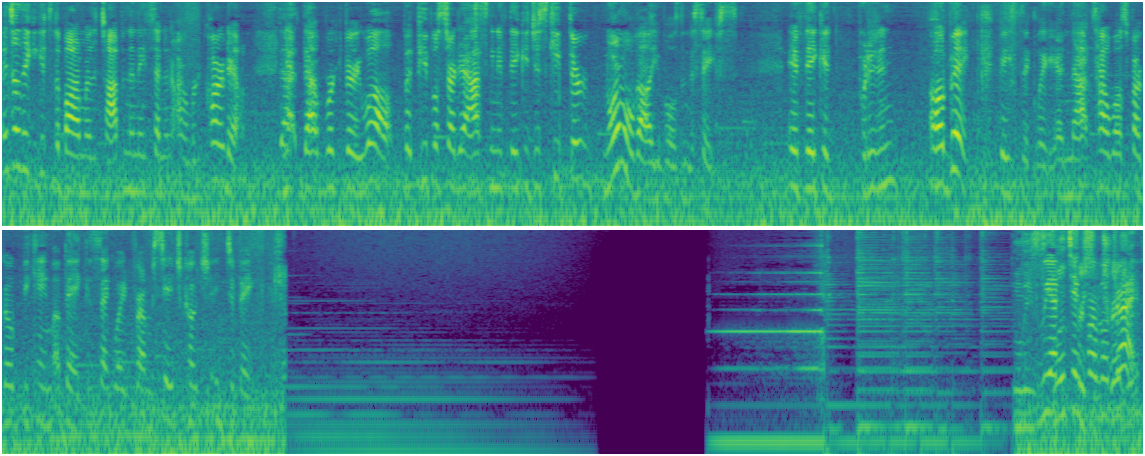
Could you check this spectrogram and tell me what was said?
until they could get to the bottom or the top, and then they'd send an armored car down. That that worked very well. But people started asking if they could just keep their normal valuables in the safes, if they could put it in a bank, basically, and that's how Wells Fargo became a bank. It segued from stagecoach into bank. We have to take four wheel drive.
